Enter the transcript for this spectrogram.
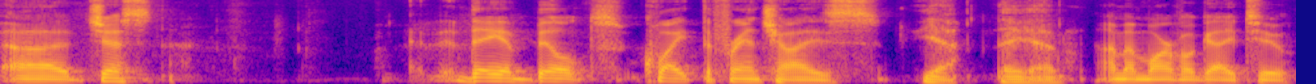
uh, just they have built quite the franchise. Yeah, they have. I'm a Marvel guy too.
